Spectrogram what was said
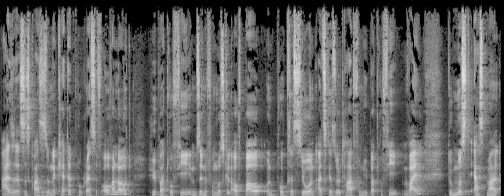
Also das ist quasi so eine Kette, Progressive Overload, Hypertrophie im Sinne von Muskelaufbau und Progression als Resultat von Hypertrophie, weil du musst erstmal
